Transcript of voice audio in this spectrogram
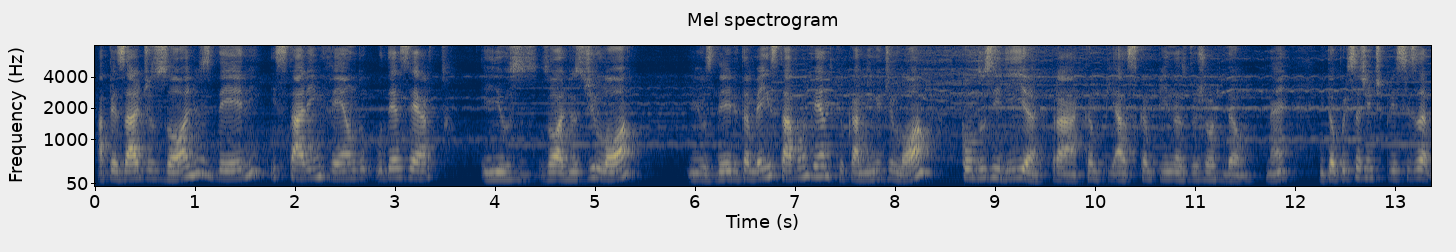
apesar de os olhos dele estarem vendo o deserto e os, os olhos de Ló e os dele também estavam vendo que o caminho de Ló conduziria para as campinas do Jordão, né? Então, por isso a gente precisa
